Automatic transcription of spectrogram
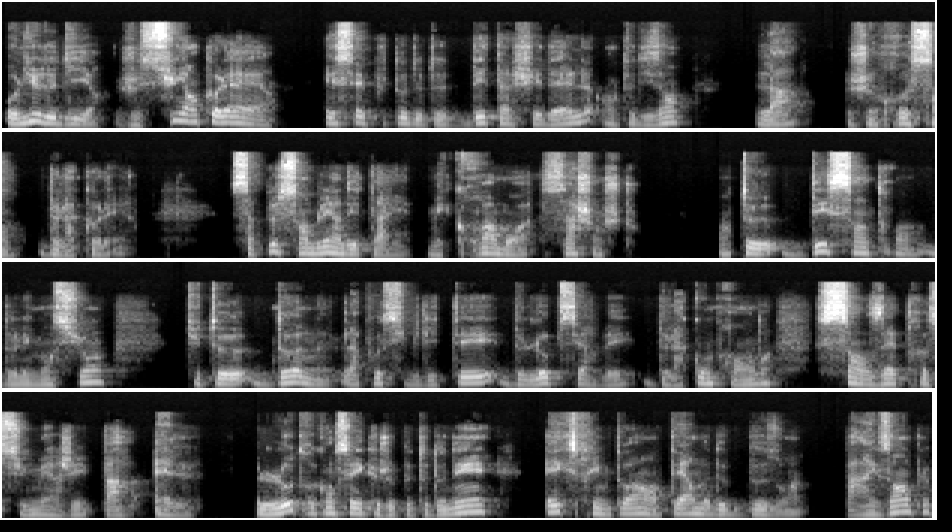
Au lieu de dire je suis en colère, essaie plutôt de te détacher d'elle en te disant là, je ressens de la colère. Ça peut sembler un détail, mais crois-moi, ça change tout. En te décentrant de l'émotion, tu te donnes la possibilité de l'observer, de la comprendre sans être submergé par elle. L'autre conseil que je peux te donner, exprime-toi en termes de besoin. Par exemple,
